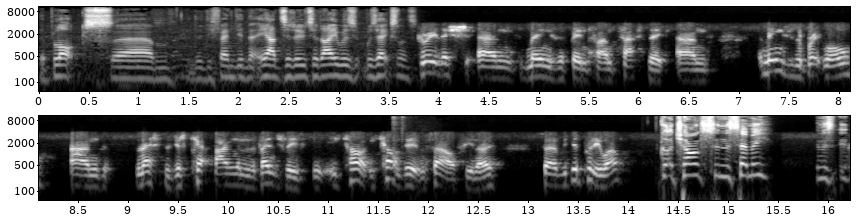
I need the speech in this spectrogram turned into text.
the blocks, um, the defending that he had to do today was was excellent. Grealish and Mings have been fantastic, and Mings is a brick wall, and Leicester just kept banging, and eventually he, he can't he can't do it himself, you know. So we did pretty well. Got a chance in the semi? In the,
